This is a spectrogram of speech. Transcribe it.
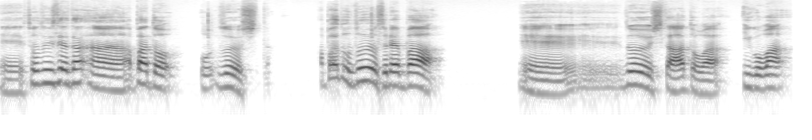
えー、相続生産アパートを贈与したアパートを贈与すれば、えー、贈与した後は以後は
